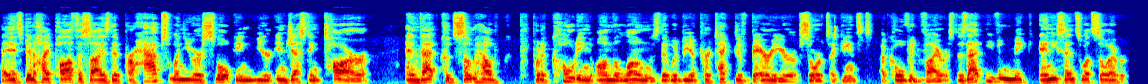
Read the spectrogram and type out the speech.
it's been hypothesized that perhaps when you are smoking, you're ingesting tar, and that could somehow put a coating on the lungs that would be a protective barrier of sorts against a COVID virus. Does that even make any sense whatsoever?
